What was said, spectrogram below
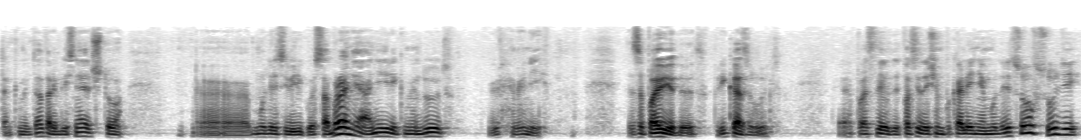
Там комментатор объясняет, что э, мудрецы Великого Собрания, они рекомендуют, вернее, заповедуют, приказывают э, последующим поколениям мудрецов, судей,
